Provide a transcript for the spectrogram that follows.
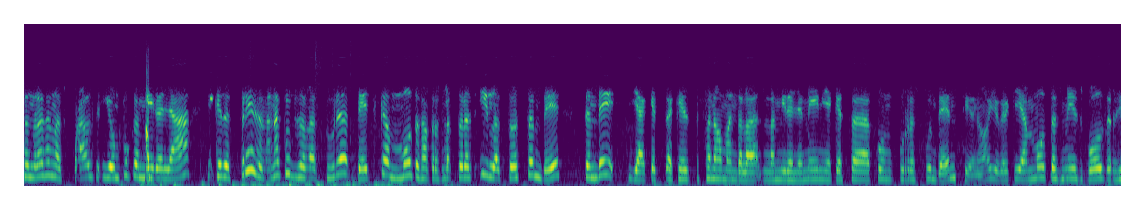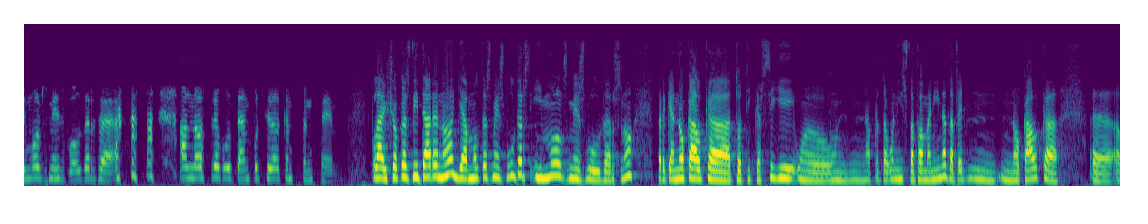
són dones en les quals jo em puc emmirallar i que després, d'anar a clubs de lectura, veig que moltes altres lectores i lectors també també hi ha aquest, aquest fenomen de l'emmirallament i aquesta correspondència, no? Jo crec que hi ha moltes més boulders i molts més boulders a, al nostre voltant potser del que ens pensem. Clar, això que has dit ara, no? Hi ha moltes més boulders i molts més boulders, no? Perquè no cal que, tot i que sigui una protagonista femenina, de fet, no cal que, eh,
